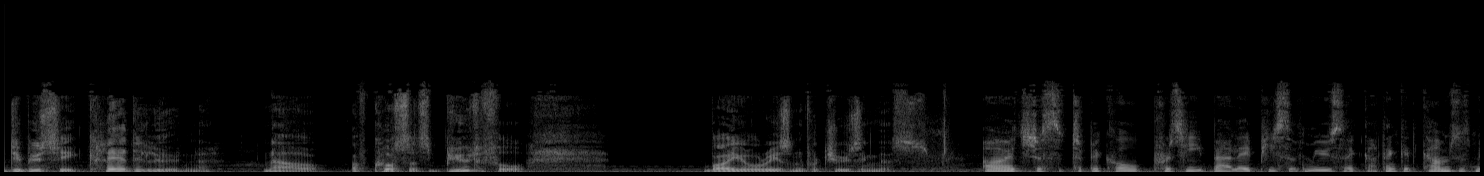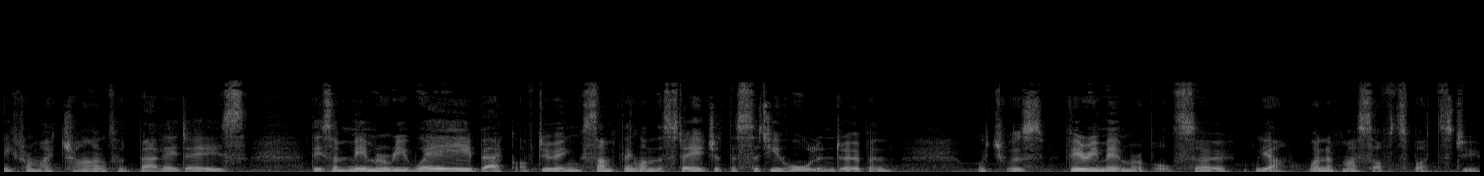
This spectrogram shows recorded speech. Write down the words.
Debussy, Clair de Lune. Now, of course, it's beautiful. Why your reason for choosing this? Oh, it's just a typical pretty ballet piece of music. I think it comes with me from my childhood ballet days. There's a memory way back of doing something on the stage at the City Hall in Durban, which was very memorable. So, yeah, one of my soft spots too.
